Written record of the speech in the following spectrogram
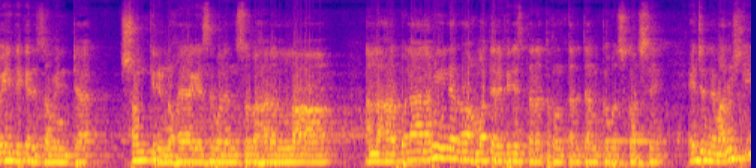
ওই দিকের জমিনটা সংকীর্ণ হয়ে গেছে বলেন সুবহানাল্লাহ আল্লাহ রাব্বুল আলামিনের রহমতের ফেরেশতারা তখন তার জান কবজ করছে এই জন্য মানুষ কি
